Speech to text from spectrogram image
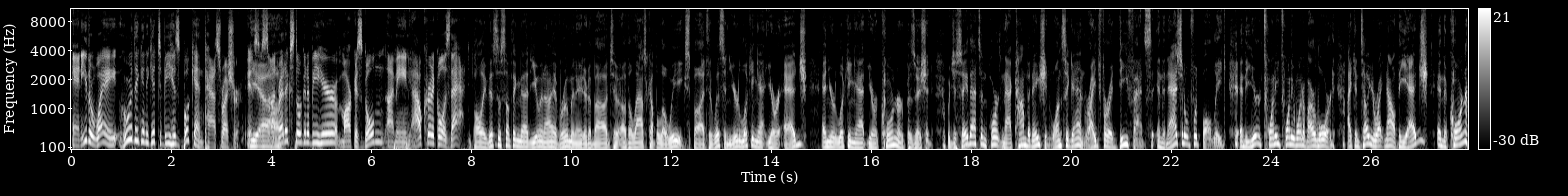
And either way, who are they going to get to be his bookend pass rusher? Is Yeah. Haason Reddick still going to be here? Marcus Golden? I mean, how critical is that? Paulie, this is something that you and I have ruminated about uh, the last couple of weeks. But listen, you're looking at your edge and you're looking at your corner position. Would you say that's important? That combination, once again, right, for a defense in the National Football League in the year 2021 of our Lord. I can tell you right now, the edge in the corner,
